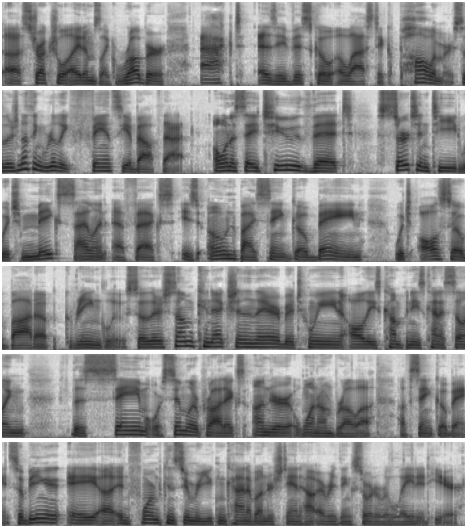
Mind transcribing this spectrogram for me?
uh, structural items like rubber act as a viscoelastic polymer. So there's nothing really fancy about that. I want to say too that CertainTeed, which makes SilentFX, is owned by Saint Gobain, which also bought up Green Glue. So there's some connection there between all these companies kind of selling the same or similar products under one umbrella of Saint Gobain. So being a, a uh, informed consumer, you can kind of understand how everything's sort of related here.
